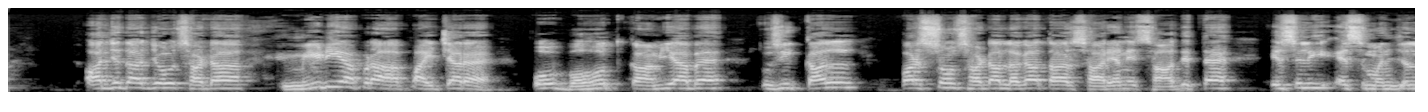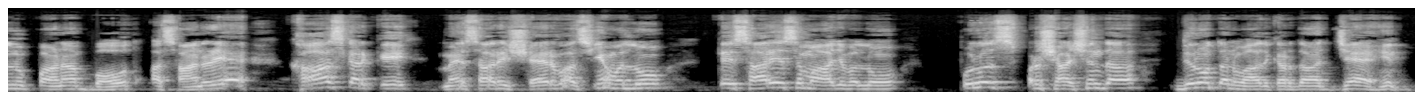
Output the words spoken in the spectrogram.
ਅੱਜ ਦਾ ਜੋ ਸਾਡਾ ਮੀਡੀਆ ਭਰਾ ਭਾਈਚਾਰਾ ਹੈ, ਉਹ ਬਹੁਤ ਕਾਮਯਾਬ ਹੈ। ਤੁਸੀਂ ਕੱਲ ਪਰਸੋਂ ਸਾਡਾ ਲਗਾਤਾਰ ਸਾਰਿਆਂ ਨੇ ਸਾਥ ਦਿੱਤਾ ਹੈ। ਇਸ ਲਈ ਇਸ ਮੰਜ਼ਿਲ ਨੂੰ ਪਾਣਾ ਬਹੁਤ ਆਸਾਨ ਰਿਹਾ ਹੈ। ਖਾਸ ਕਰਕੇ ਮੈਂ ਸਾਰੇ ਸ਼ਹਿਰ ਵਾਸੀਆਂ ਵੱਲੋਂ ਤੇ ਸਾਰੇ ਸਮਾਜ ਵੱਲੋਂ ਪੁਲਿਸ ਪ੍ਰਸ਼ਾਸਨ ਦਾ ਦਿਲੋਂ ਧੰਨਵਾਦ ਕਰਦਾ ਜੈ ਹਿੰਦ।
